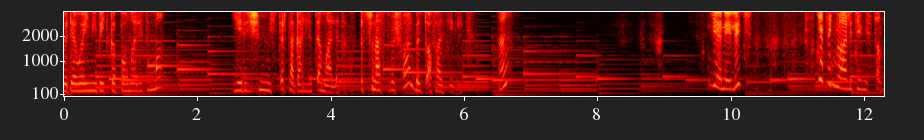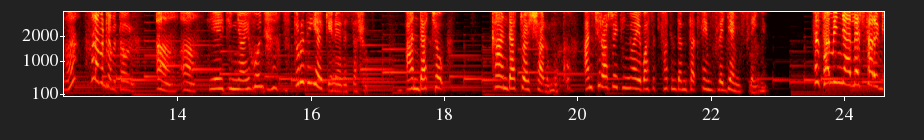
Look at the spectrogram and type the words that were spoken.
ወደ ወይኒ ቤት ገባው ማለትማ የልጅሽ ሚስጥር ተጋለጠ ማለት ነው። እሱን አስበሽዋል? ብልጧ ፋዚሊት? የእኔ ልጅ የትኛዋ ልጅ የሚስጥር ነው? አ አ የየትኛው ይሆን? ጥሩ ጥያቄ ነው ያነሳሽው። አንዳቸው ከአንዳቸው አይሻሉም እኮ። አንቺ ራሷ የትኛዋ የባሰ ጥፋት እንደምታጥፋ የምትለይ አይመስለኝም። ትሰሚኛለሽ ከርሜ?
